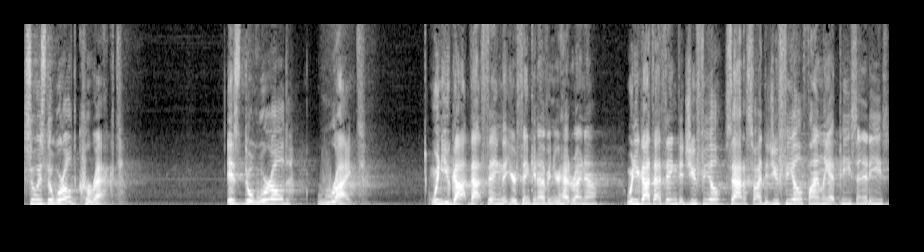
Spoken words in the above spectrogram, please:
So, is the world correct? Is the world right? When you got that thing that you're thinking of in your head right now, when you got that thing, did you feel satisfied? Did you feel finally at peace and at ease?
